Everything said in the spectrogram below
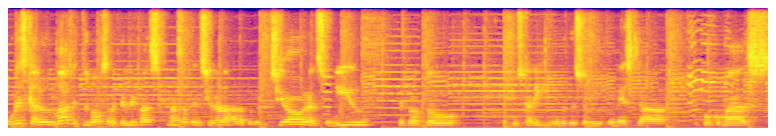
un escalón más, entonces vamos a meterle más, más atención a a la producción, al sonido, de pronto buscar ingenieros de sonido de mezcla un poco más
